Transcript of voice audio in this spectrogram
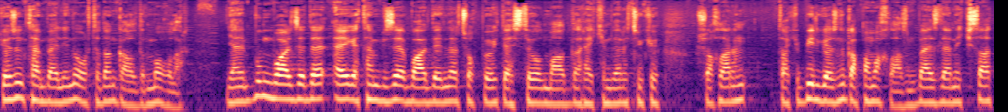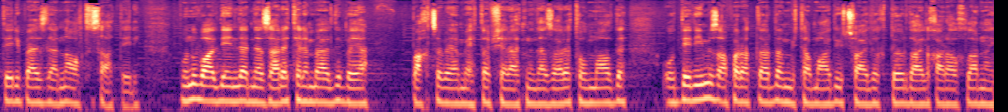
gözün tənbəlliyini ortadan qaldırmaq olar. Yəni bu mübarizədə həqiqətən bizə valideynlər çox böyük dəstək olmalıdırlar həkimlərə çünki uşaqların ta ki bir gözünü qapamaq lazım. Bəzilərinə 2 saat deyirik, bəzilərinə 6 saat deyirik. Bunu valideynlər nəzarət eləməlidir və ya bağça və ya məktəb şəraitində nəzarət olmalıdır. O dediyimiz aparatlardan mütəmadi 3 aylıq, 4 aylıq aralıqlarla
